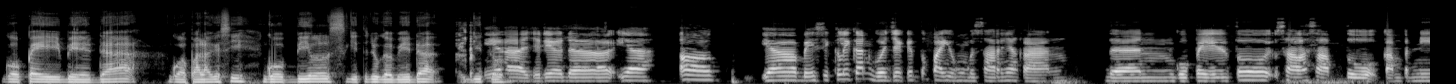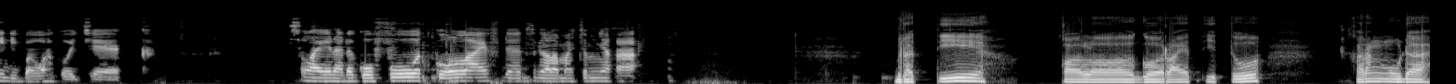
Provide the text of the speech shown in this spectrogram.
GoPay beda Go apa lagi sih GoBills gitu juga beda gitu Iya, jadi ada ya eh ya basically kan Gojek itu payung besarnya kan. Dan GoPay itu salah satu company di bawah Gojek. Selain ada GoFood, GoLive dan segala macamnya, Kak. Berarti kalau Go Ride itu sekarang udah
